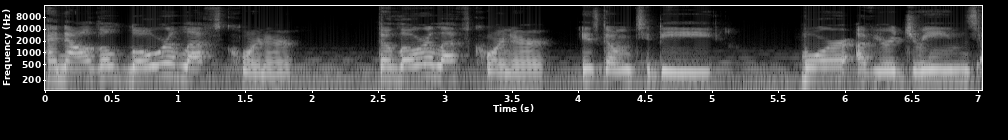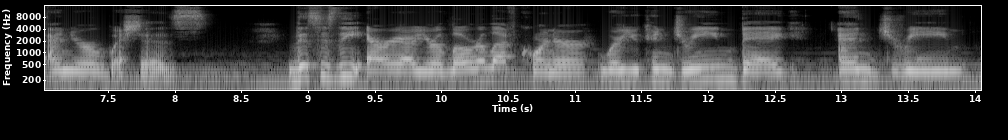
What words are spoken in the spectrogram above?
And now the lower left corner, the lower left corner is going to be more of your dreams and your wishes. This is the area, your lower left corner, where you can dream big and dream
